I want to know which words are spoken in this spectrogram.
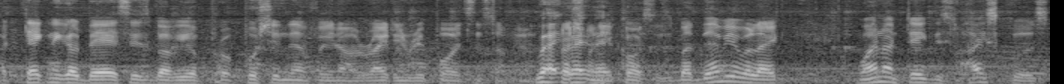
a technical basis, but we were pro- pushing them for you know writing reports and stuff, you know, Right, right, freshman right. year courses. But then we were like, why not take this to high schools?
